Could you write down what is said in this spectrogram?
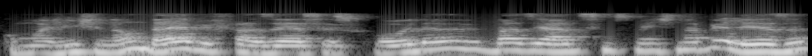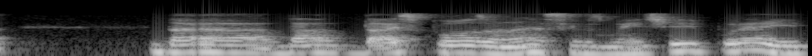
Como a gente não deve fazer essa escolha baseada simplesmente na beleza da, da, da esposa, né? Simplesmente por aí.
